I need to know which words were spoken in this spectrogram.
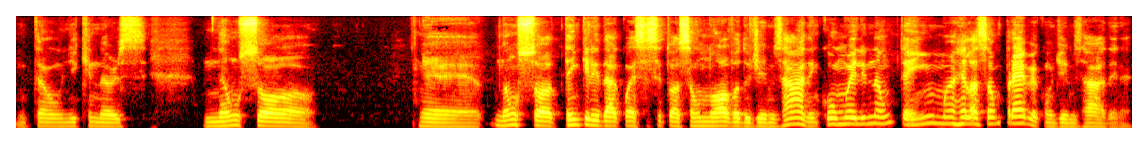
Então, o Nick Nurse não só é, não só tem que lidar com essa situação nova do James Harden, como ele não tem uma relação prévia com o James Harden, né?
